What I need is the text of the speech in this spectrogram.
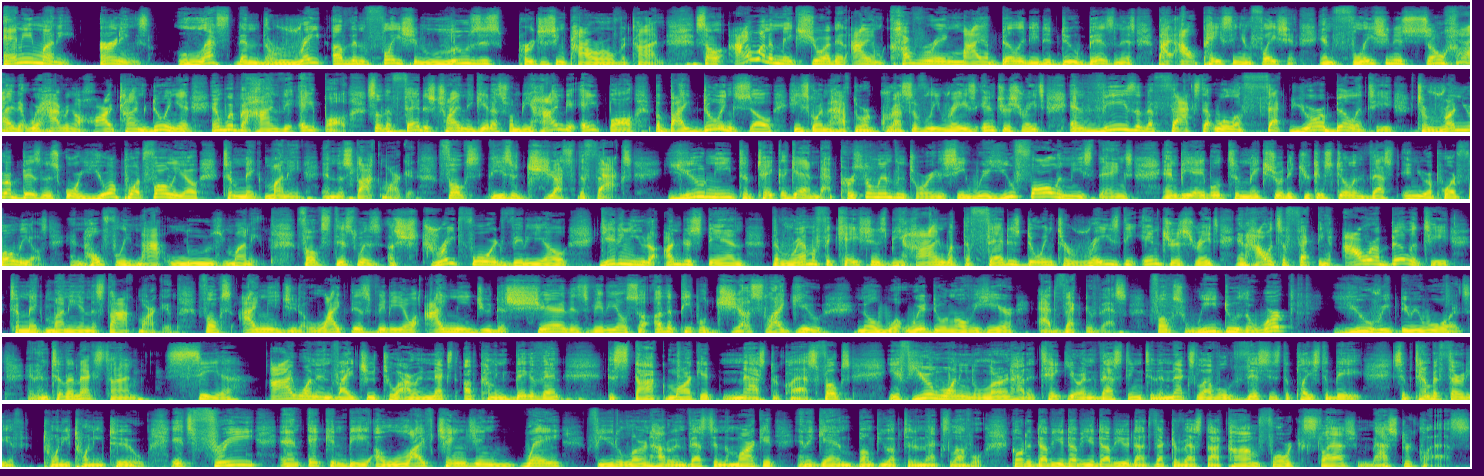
any money, earnings less than the rate of inflation loses purchasing power over time. So I want to make sure that I am covering my ability to do business by outpacing inflation. Inflation is so high that we're having a hard time doing it and we're behind the eight ball. So the Fed is trying to get us from behind the eight ball, but by doing so, he's going to have to aggressively raise interest rates. And these are the facts that will affect your ability to run your business or your portfolio to make money in the stock market. Folks, these are just the facts. You need to take, again, that personal inventory to see where you fall in these things and be able to make sure that you can still invest in your portfolios and hopefully not lose money. Folks, this was a straightforward video getting you to understand the ramifications behind what the Fed is doing to raise the interest rates and how it's affecting our ability to make money in the stock market. Folks, I need need you to like this video. I need you to share this video so other people just like you know what we're doing over here at VectorVest. Folks, we do the work, you reap the rewards. And until the next time, see ya. I want to invite you to our next upcoming big event, the Stock Market Masterclass. Folks, if you're wanting to learn how to take your investing to the next level, this is the place to be. September 30th, 2022. It's free and it can be a life changing way for you to learn how to invest in the market and again, bump you up to the next level. Go to www.vectorvest.com forward slash masterclass.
